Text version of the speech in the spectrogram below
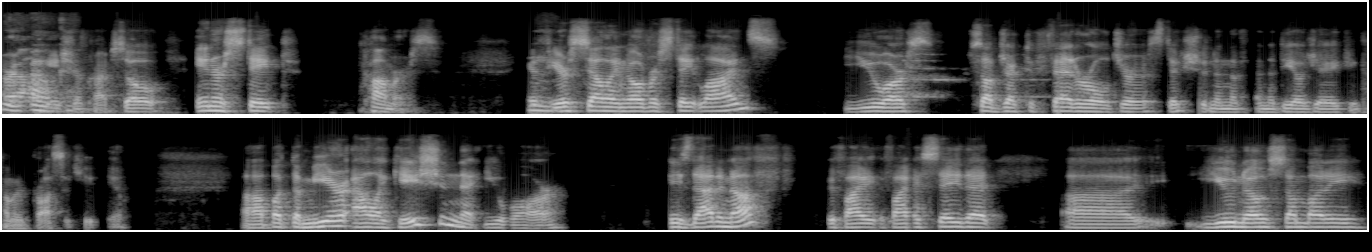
or Oh, allegation okay. of crime. So interstate commerce. If Mm. you're selling over state lines, you are subject to federal jurisdiction, and the and the DOJ can come and prosecute you. Uh, but the mere allegation that you are, is that enough? If I if I say that uh, you know somebody,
